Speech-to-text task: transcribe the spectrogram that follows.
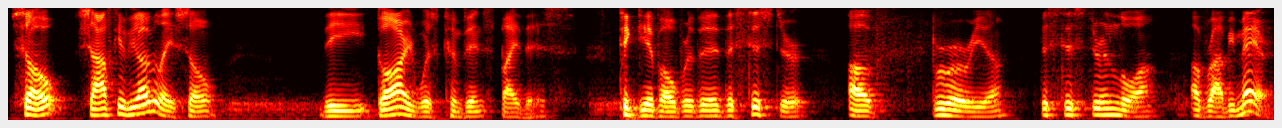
So, Shavkiv Yavale. So, the guard was convinced by this to give over the, the sister of Beruria, the sister in law of Rabbi Meir.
